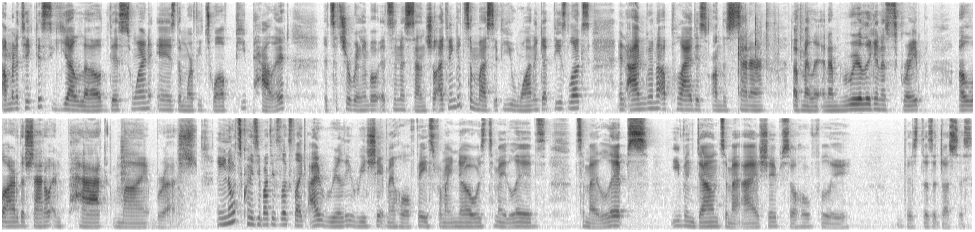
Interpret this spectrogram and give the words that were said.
I'm going to take this yellow. This one is the Morphe 12P palette. It's such a rainbow. It's an essential. I think it's a must if you want to get these looks. And I'm going to apply this on the center of my lid. And I'm really going to scrape a lot of the shadow and pack my brush. And you know what's crazy about these looks? Like, I really reshape my whole face from my nose to my lids to my lips, even down to my eye shape. So hopefully this does it justice.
